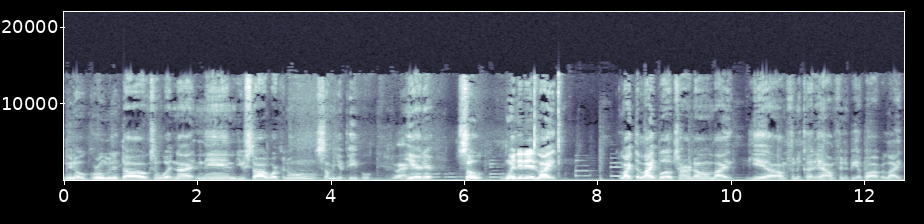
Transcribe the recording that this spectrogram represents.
you know grooming the dogs and whatnot, and then you start working on some of your people right. here there. So when did it like like the light bulb turned on? Like yeah, I'm finna cut hair. I'm finna be a barber. Like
